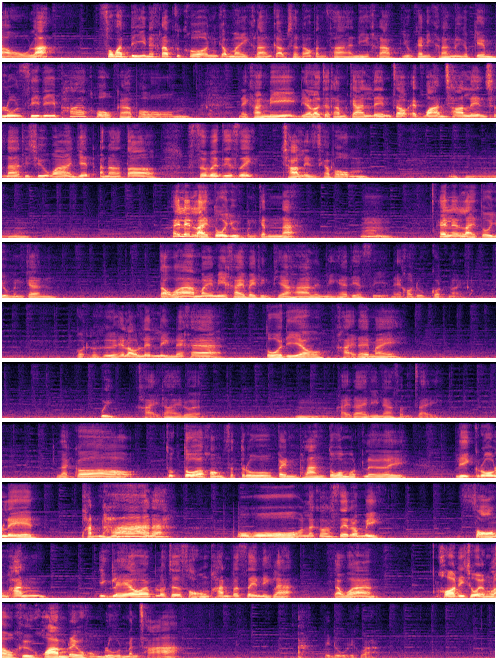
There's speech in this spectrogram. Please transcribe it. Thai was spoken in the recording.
เอาละสวัสดีนะครับทุกคนกลับมาอีกครั้งกับช anel ปันซ่าฮันนี่ครับอยู่กันอีกครั้งหนึ่งกับเกม Bloon CD ภาค 6 ครับผม ในครั้งนี้เดี๋ยวเราจะทำการเล่นเจ้า Advanced Challenge นะที่ชื่อว่า Yet Another 76 Challenge ครับผมให้เล่นหลายตัวอยู่เหมือนกันนะ อืม ให้เล่นหลายตัวอยู่เหมือนกัน แต่ว่าไม่มีใครไปถึงเทียร์5เลยมีแค่เทียร์4ไหนขอดูกฎหน่อย กฎก็คือให้เราเล่นลิงได้แค่ ตัวเดียวขายได้ไหม อุ้ยขายได้ด้วย อืม ขายได้นี่น่าสนใจ แล้วก็ทุกตัวของศัตรูเป็นพลางตัวหมดเลยรีโกรเลตพันห้านะ โอ้โห แล้วก็เซรามิกสองพันอีกแล้วครับ เราเจอสองพันเปอร์เซ็นต์อีกแล้ว แต่ว่าข้อที่ช่วยของเราคือความเร็วของบลูนมันช้า ไปดูดีกว่า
